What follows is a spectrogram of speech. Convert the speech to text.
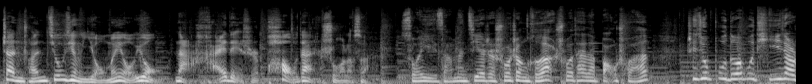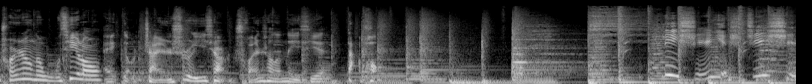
战船究竟有没有用，那还得是炮弹说了算。所以咱们接着说郑和，说他的宝船，这就不得不提一下船上的武器喽。哎，要展示一下船上的那些大炮。历史也是知识，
